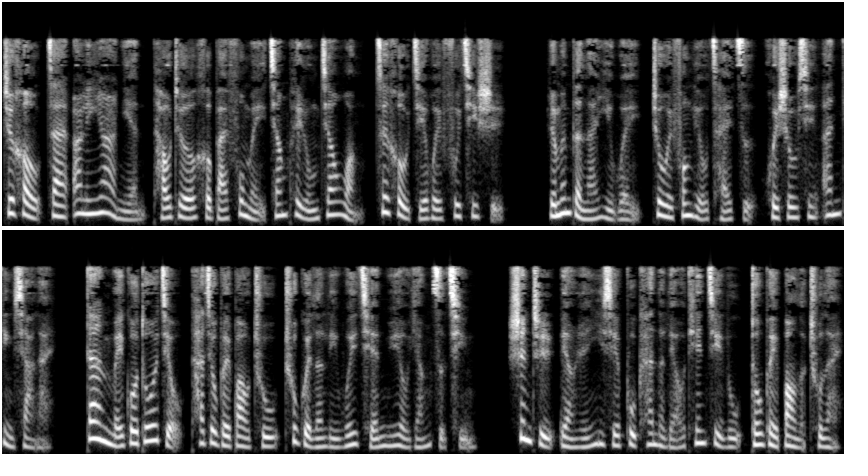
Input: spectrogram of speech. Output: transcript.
之后，在二零一二年，陶喆和白富美江佩蓉交往，最后结为夫妻时，人们本来以为这位风流才子会收心安定下来，但没过多久，他就被爆出出轨了李薇前女友杨子晴，甚至两人一些不堪的聊天记录都被爆了出来。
